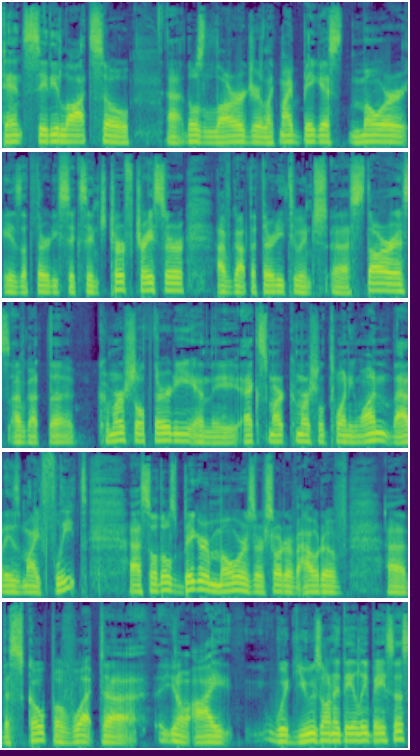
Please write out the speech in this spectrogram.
dense city lots. So uh, those larger, like my biggest mower is a 36 inch turf tracer. I've got the 32 inch uh, Staris. I've got the commercial 30 and the Exmark commercial 21. That is my fleet. Uh, so those bigger mowers are sort of out of uh, the scope of what, uh, you know, I would use on a daily basis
